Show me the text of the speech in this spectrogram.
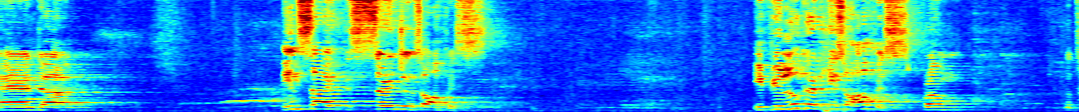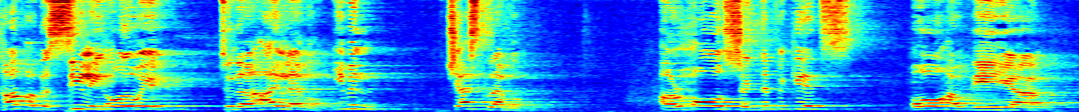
And uh, inside the surgeon's office, if you look at his office from the top of the ceiling all the way to the eye level, even chest level, are all certificates, all of the uh,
